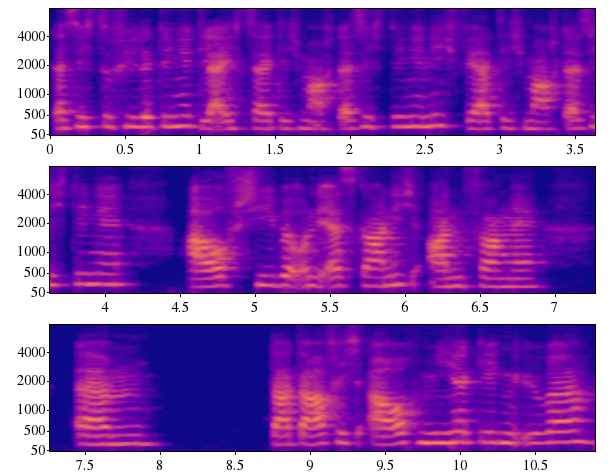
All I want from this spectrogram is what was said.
dass ich zu viele Dinge gleichzeitig mache, dass ich Dinge nicht fertig mache, dass ich Dinge aufschiebe und erst gar nicht anfange. Ähm, da darf ich auch mir gegenüber,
